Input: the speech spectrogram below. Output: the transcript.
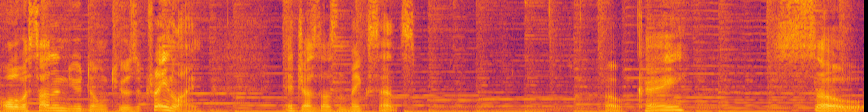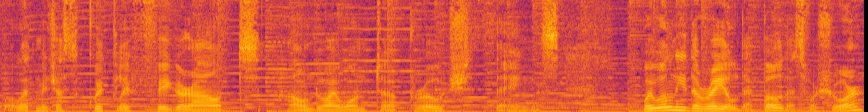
all of a sudden you don't use a train line it just doesn't make sense okay so let me just quickly figure out how do I want to approach things we will need a rail depot that's for sure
